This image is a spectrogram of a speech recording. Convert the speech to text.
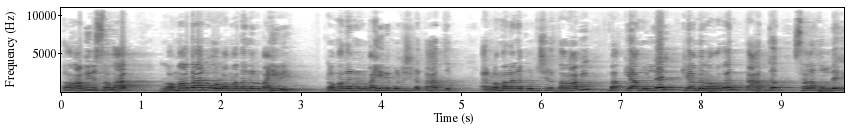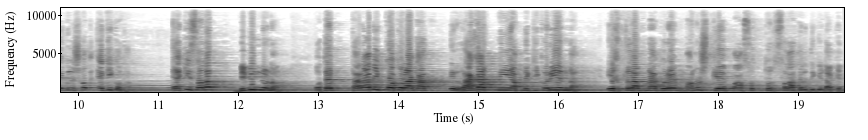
তারাবির সালাদ রমাদান ও রমাদানের বাহিরে। রমাদানের বাহিরে বললে সেটা তাহাজ্জত আর রমাদানে পড়লে সেটা তারাবি বা কিয়ামুল্লেল কিয়ামে রমাদান তাহাজ্জত সালাদুল্লেল এগুলো সব একই কথা। একই সালাদ, বিভিন্ন নাম। অতএব তারাবি কত রাকাত এই রাকাত নিয়ে আপনি কি করিয়েন না? ইখতলাফ না করে মানুষকে পাঁচক্তর সালাতের দিকে ডাকেন।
